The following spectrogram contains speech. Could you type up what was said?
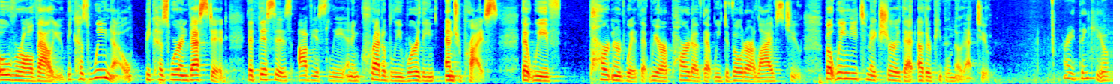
overall value because we know, because we're invested, that this is obviously an incredibly worthy enterprise that we've partnered with, that we are a part of, that we devote our lives to. But we need to make sure that other people know that too. All right, thank you.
